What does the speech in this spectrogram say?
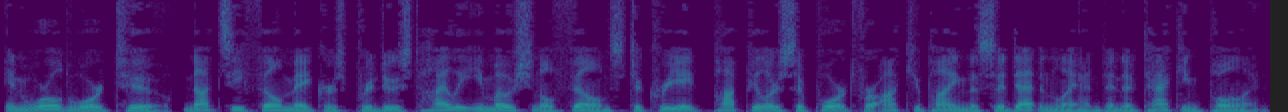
In World War II, Nazi filmmakers produced highly emotional films to create popular support for occupying the Sudetenland and attacking Poland.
